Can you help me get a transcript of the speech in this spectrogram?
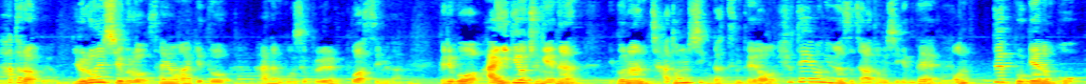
하더라고요. 이런 식으로 사용하기도 하는 모습을 보았습니다. 그리고 아이디어 중에는 이거는 자동식 같은데요. 휴대용이면서 자동식인데 언뜻 보기에는 뭐,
